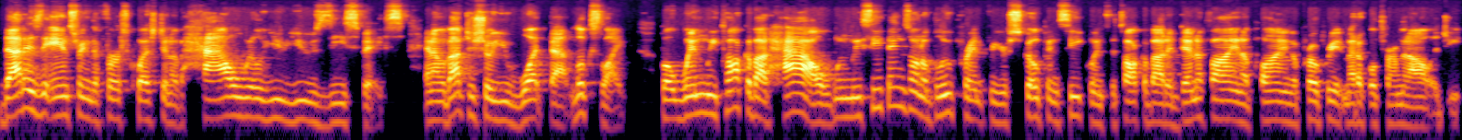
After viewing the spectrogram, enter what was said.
that is answering the first question of how will you use zSpace? And I'm about to show you what that looks like. But when we talk about how, when we see things on a blueprint for your scope and sequence that talk about identifying and applying appropriate medical terminology,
